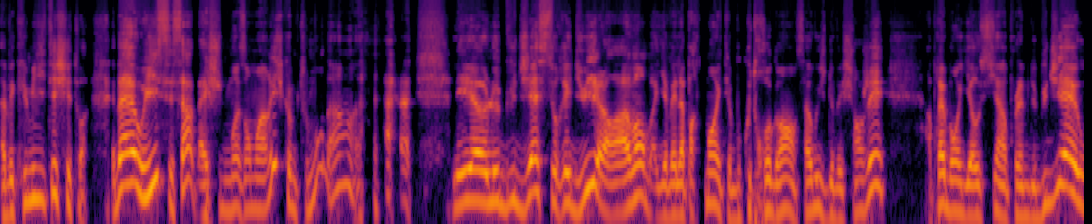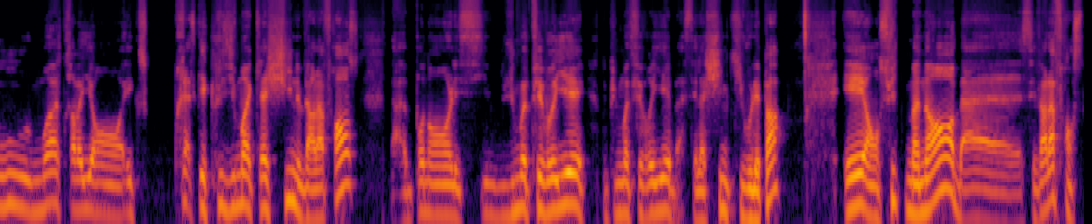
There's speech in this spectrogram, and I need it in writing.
Avec l'humidité chez toi. Eh ben oui, c'est ça. Ben, je suis de moins en moins riche, comme tout le monde. Hein. Le budget se réduit. Alors avant, bah, il y avait l'appartement, il était beaucoup trop grand. Ça, oui, je devais changer. Après, bon, il y a aussi un problème de budget où moi, en presque exclusivement avec la Chine vers la France. Bah, pendant les du mois de février, depuis le mois de février, bah, c'est la Chine qui voulait pas. Et ensuite, maintenant, bah, c'est vers la France.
